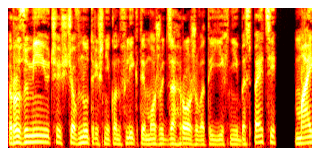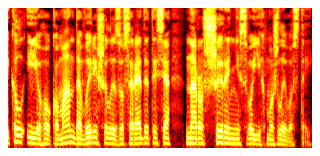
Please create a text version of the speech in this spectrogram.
розуміючи, що внутрішні конфлікти можуть загрожувати їхній безпеці, Майкл і його команда вирішили зосередитися на розширенні своїх можливостей.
